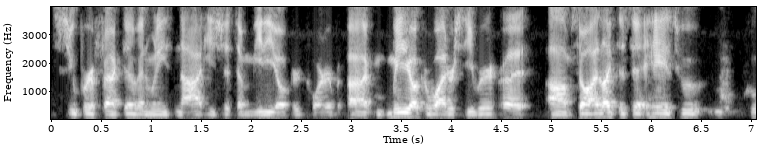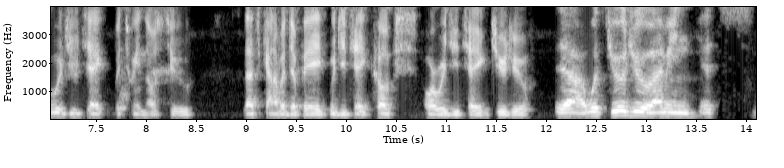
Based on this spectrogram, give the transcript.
super effective, and when he's not, he's just a mediocre quarter, uh, mediocre wide receiver. Right. Um, so I'd like to say, Hayes, who who would you take between those two? That's kind of a debate. Would you take Cooks or would you take Juju? Yeah, with Juju, I mean, it's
